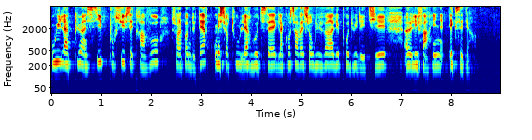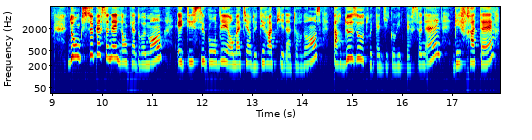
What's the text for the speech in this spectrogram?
où il a pu ainsi poursuivre ses travaux sur la pomme de terre, mais surtout l'ergot de seigle, la conservation du vin, les produits laitiers, euh, les farines, etc. Donc ce personnel d'encadrement était secondé en matière de thérapie et d'intendance par deux autres catégories de personnel, des fratères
